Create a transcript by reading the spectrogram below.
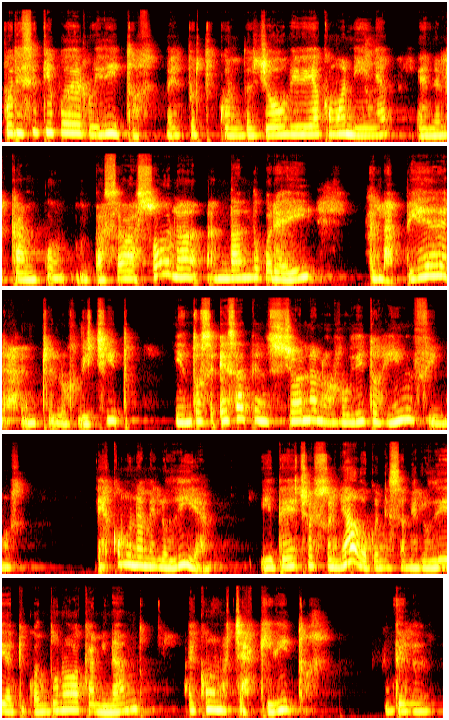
por ese tipo de ruiditos, ¿ves? porque cuando yo vivía como niña en el campo, pasaba sola andando por ahí, en las piedras, entre los bichitos. Y entonces esa atención a los ruiditos ínfimos es como una melodía. Y de hecho he soñado con esa melodía, que cuando uno va caminando hay como unos chasquiditos del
